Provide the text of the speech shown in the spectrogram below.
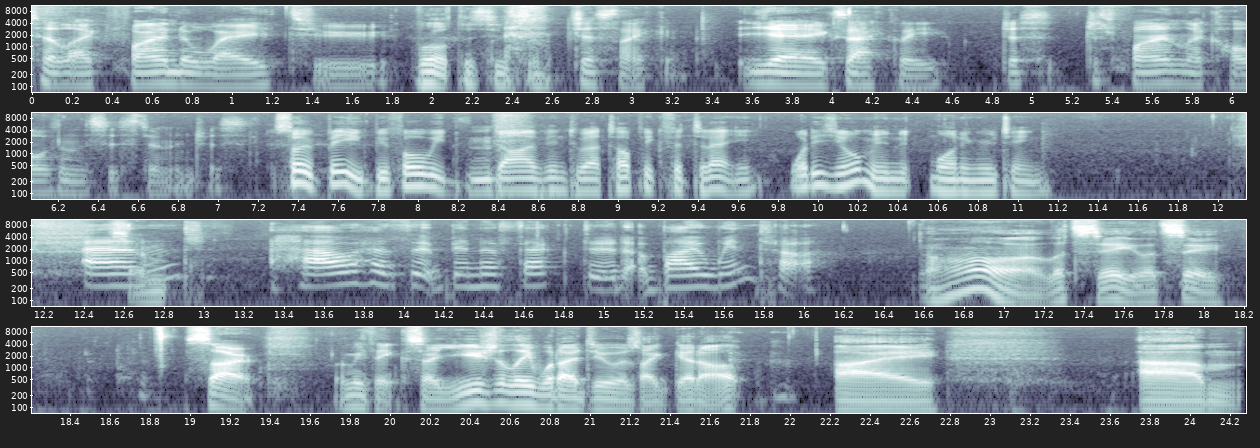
to like find a way to Brought the system. just like yeah, exactly. Just just find like holes in the system and just So, B, before we dive into our topic for today, what is your morning routine? And how has it been affected by winter? Oh, let's see, let's see. So, let me think. So, usually what I do is I get up, I um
